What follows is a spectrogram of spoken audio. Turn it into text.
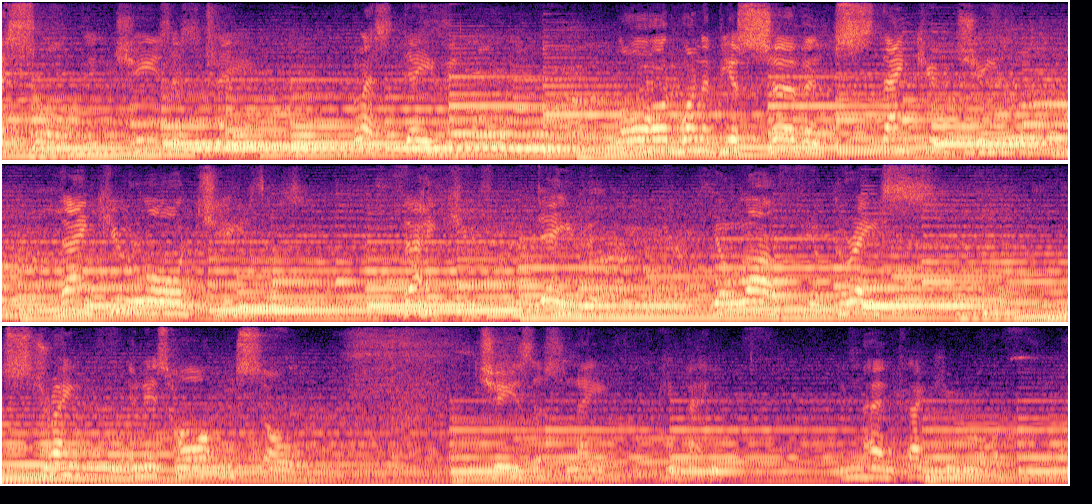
Yes, Lord, in Jesus' name. Bless David, Lord. Lord, one of your servants. Thank you, Jesus. Thank you, Lord Jesus. Thank you David. Your love, your grace, strength in his heart and soul. In Jesus' name. Amen. Amen. Thank you, Lord.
